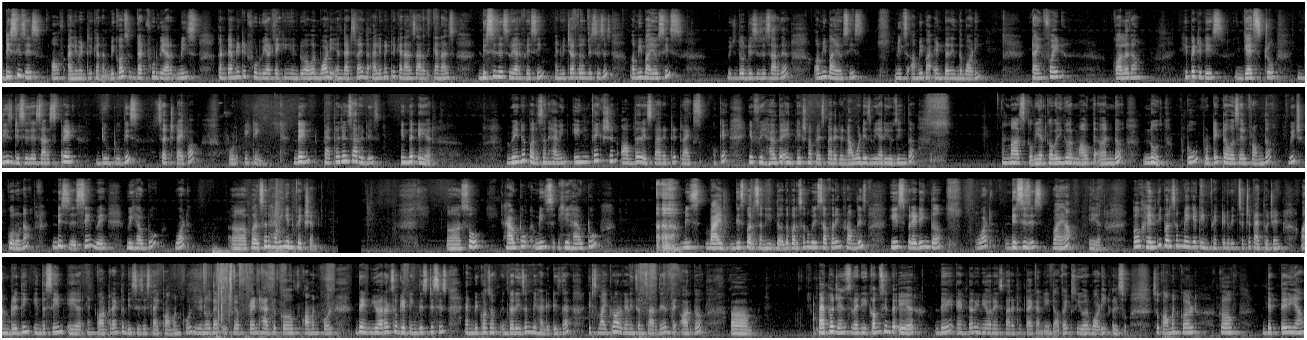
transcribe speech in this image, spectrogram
diseases of alimentary canal. Because that food we are means contaminated food we are taking into our body and that's why the alimentary canals are the canals diseases we are facing and which are those diseases? Amoebiasis which those diseases are there. Amoebiasis means amoeba enter in the body typhoid, cholera, hepatitis, gastro, these diseases are spread due to this such type of food eating. Then pathogens are released in the air. When a person having infection of the respiratory tracts, okay, if we have the infection of respiratory, nowadays we are using the mask, we are covering our mouth and the nose to protect ourselves from the which? Corona disease. Same way we have to what? Uh, person having infection. Uh, so have to means he have to means by this person he the, the person who is suffering from this he is spreading the what? Diseases via air. A healthy person may get infected with such a pathogen on breathing in the same air and contract the diseases like common cold. You know that if your friend has the cough, common cold, then you are also getting this disease. And because of the reason behind it is that its microorganisms are there. They are the uh, pathogens. When it comes in the air they enter in your respiratory tract and it affects your body also. So common cold cough diphtheria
